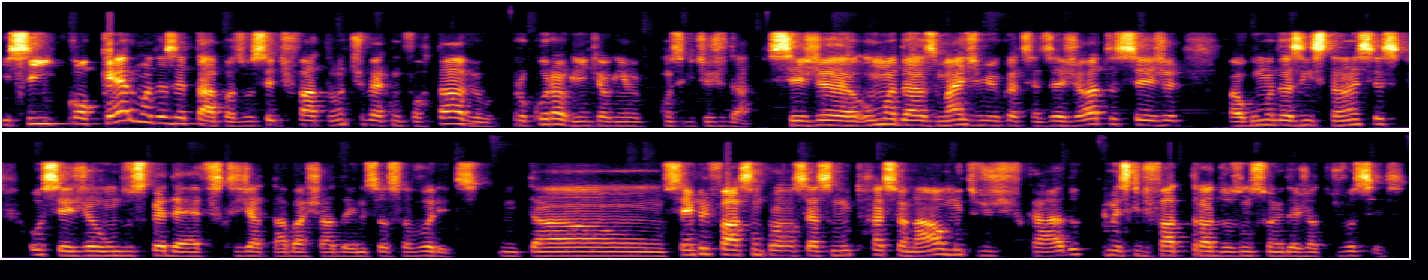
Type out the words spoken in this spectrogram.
E se em qualquer uma das etapas você de fato não estiver confortável, procura alguém que alguém conseguir te ajudar. Seja uma das mais de 1.400 EJ, seja alguma das instâncias, ou seja um dos PDFs que já está baixado aí nos seus favoritos. Então, sempre faça um processo muito racional, muito justificado, mas que de fato traduz um sonho DJ de vocês.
